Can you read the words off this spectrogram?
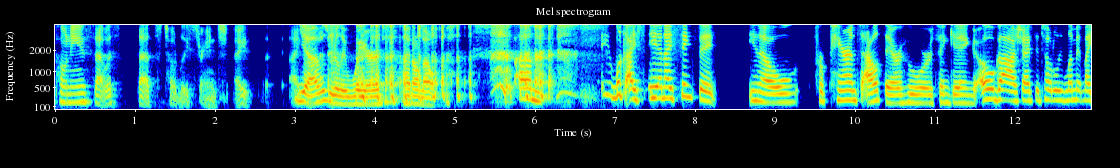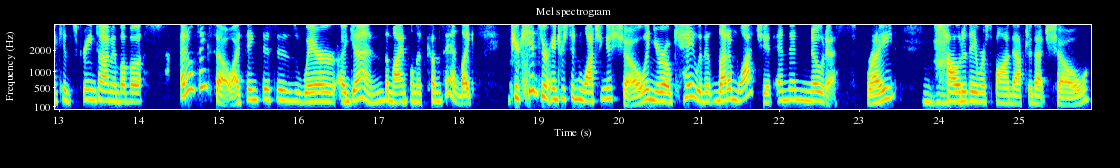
ponies. That was that's totally strange. I, I yeah, it was really weird. I don't know. Um, look, I and I think that you know for parents out there who are thinking, oh gosh, I have to totally limit my kids' screen time and blah, blah, blah. I don't think so. I think this is where, again, the mindfulness comes in. Like, if your kids are interested in watching a show and you're okay with it, let them watch it and then notice, right? Mm-hmm. How do they respond after that show?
